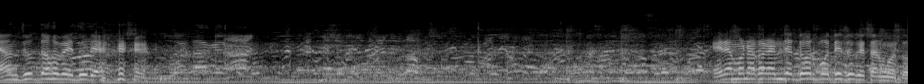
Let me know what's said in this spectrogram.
এখন যুদ্ধ হবে দূরে। এটা মনে করেন যে দৌড় প্রতিযোগিতার মতো।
